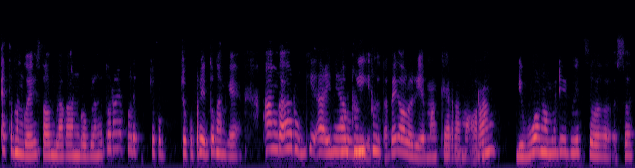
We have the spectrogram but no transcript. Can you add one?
Eh teman gue yang setahun belakangan gue bilang itu orangnya pelit, cukup cukup perhitungan kayak ah nggak rugi, ah ini ah, rugi gitu. Tapi kalau dia emang care sama orang, dibuang sama dia duit se, se-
